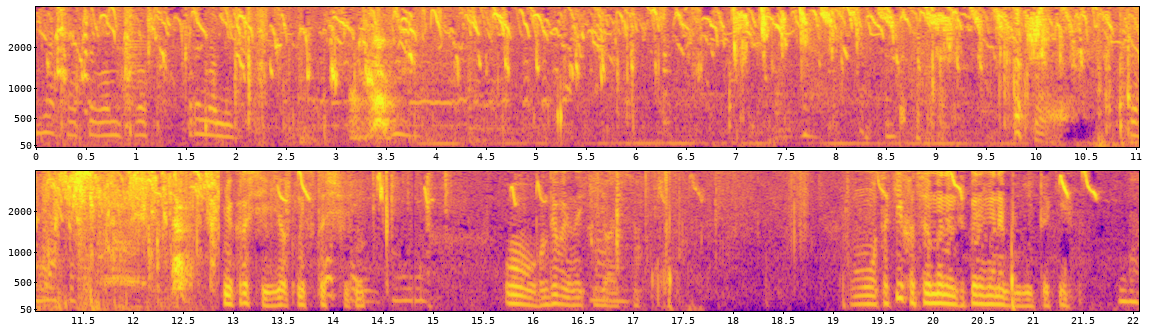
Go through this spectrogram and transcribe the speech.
Я вам вас. Некрасиві, я ж не втащив. О, диви, які яйця. О, таких оце в мене тепер в мене будуть такі. Да,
